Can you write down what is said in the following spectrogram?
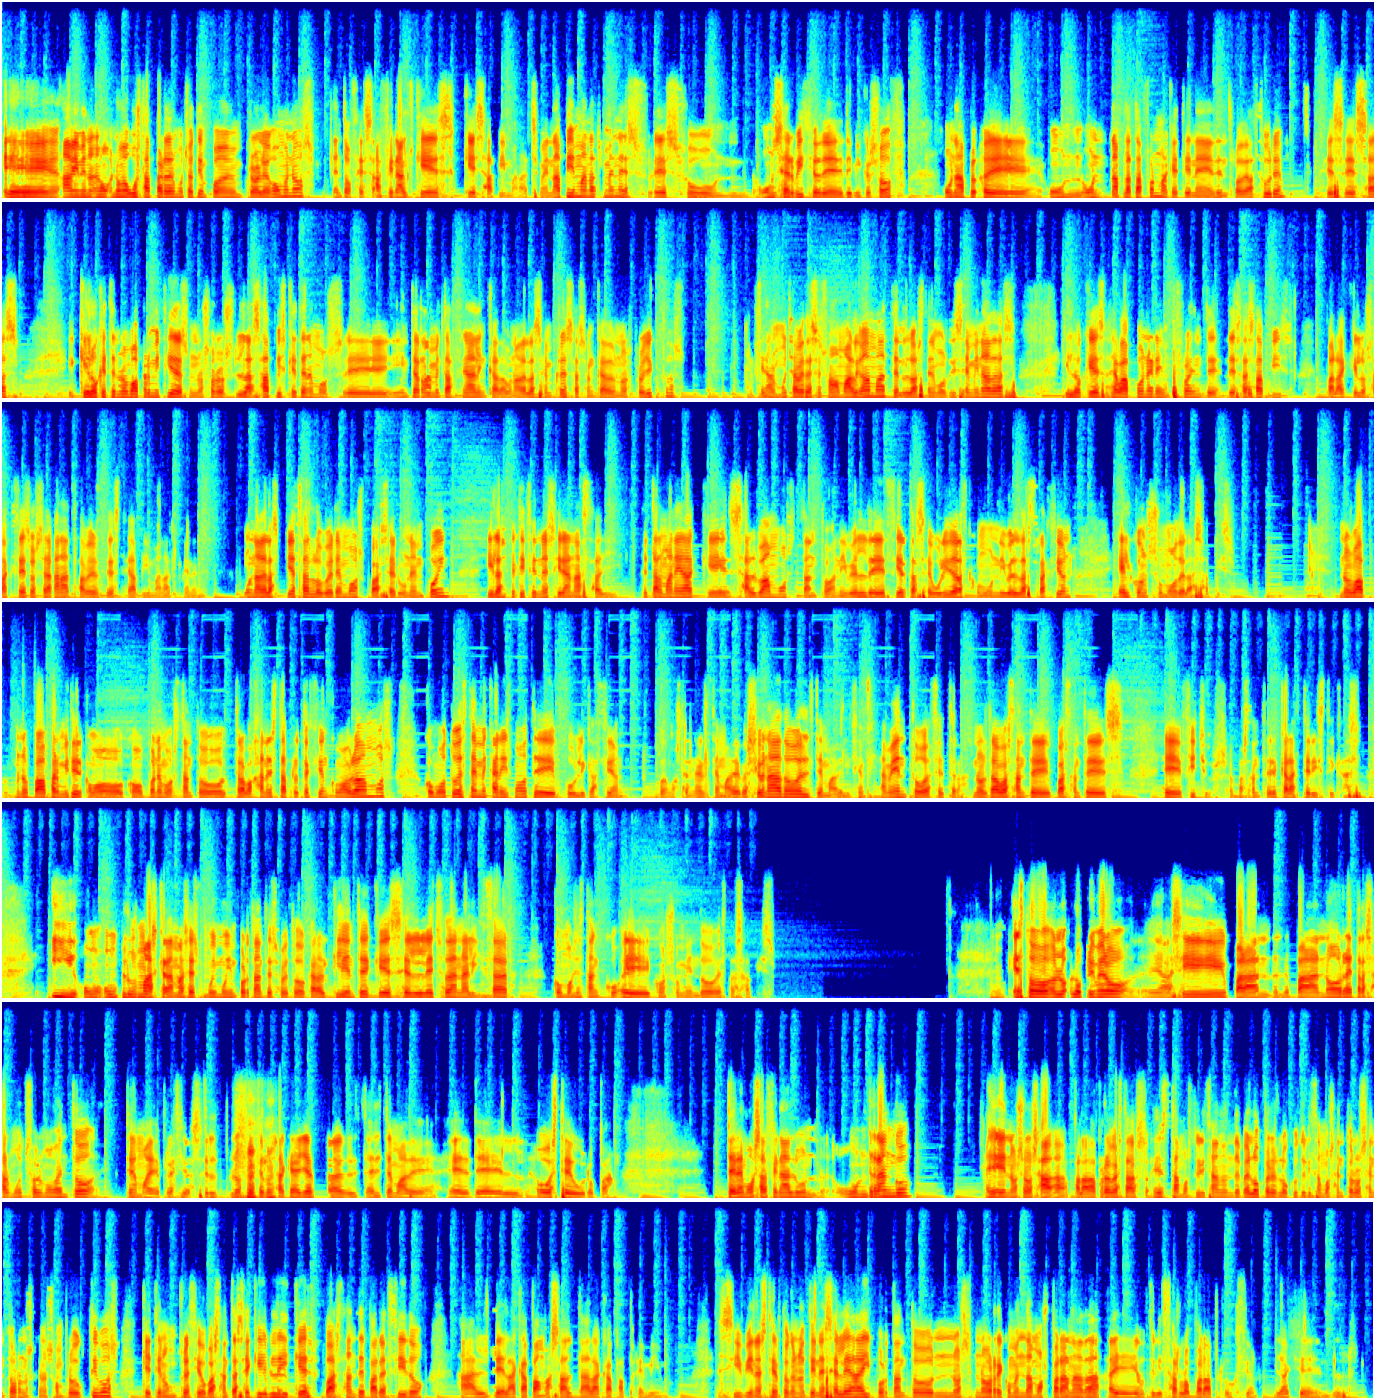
Eh, a mí no, me gusta perder mucho tiempo en prolegómenos, entonces, al final, ¿qué es, qué es API Management? API Management es, un, servicio de, Microsoft, una, eh, una, plataforma que tiene dentro de Azure, es SaaS, que lo que nos va a permitir es nosotros las APIs que tenemos eh, internamente al final en cada una de las empresas, en cada uno de los proyectos, al final muchas veces es una amalgama, las tenemos diseminadas y lo que se va a poner enfrente de esas APIs para que los accesos se hagan a través de este API Management. Una de las piezas, lo veremos, va a ser un endpoint y las peticiones irán hasta allí. De tal manera que salvamos, tanto a nivel de cierta seguridad como un nivel de abstracción, el consumo de las APIs nos va, nos va a permitir, como, ponemos, tanto trabajar en esta protección como hablábamos, como todo este mecanismo de publicación. Podemos tener el tema de versionado, el tema de licenciamiento, etcétera. Nos da bastante, bastantes eh, features, bastantes características. Y un, plus más que además es muy muy importante, sobre todo cara al cliente, que es el hecho de analizar cómo se están eh, consumiendo estas APIs. Esto, lo, primero, eh, así para, para, no retrasar mucho el momento, tema de precios. los precios los saqué ayer para el, tema de, eh, del oeste de Europa. Tenemos al final un, un rango eh, nosotros para la prueba estamos utilizando en Developer, es lo que utilizamos en todos los entornos que no son productivos, que tiene un precio bastante asequible y que es bastante parecido al de la capa más alta, la capa premium. Si bien es cierto que no tiene SLA y por tanto no recomendamos para nada eh, utilizarlo para producción, ya que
